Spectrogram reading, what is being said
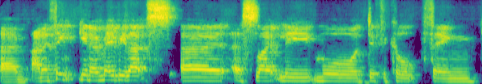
Um, and I think you know maybe that's uh, a slightly more difficult thing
